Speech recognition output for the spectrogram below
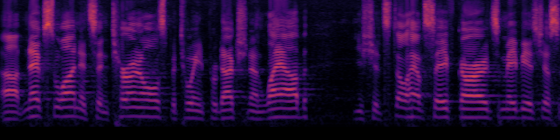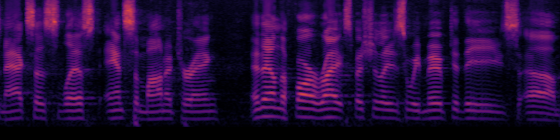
Uh, next one, it's internals between production and lab. You should still have safeguards. Maybe it's just an access list and some monitoring. And then on the far right, especially as we move to these um,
